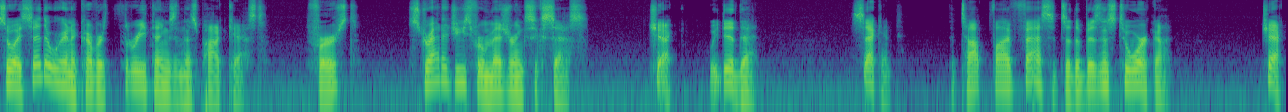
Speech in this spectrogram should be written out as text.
So, I said that we're going to cover three things in this podcast. First, strategies for measuring success. Check, we did that. Second, the top five facets of the business to work on. Check,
